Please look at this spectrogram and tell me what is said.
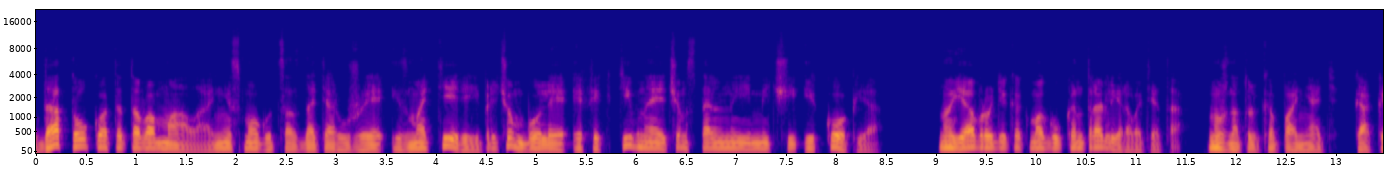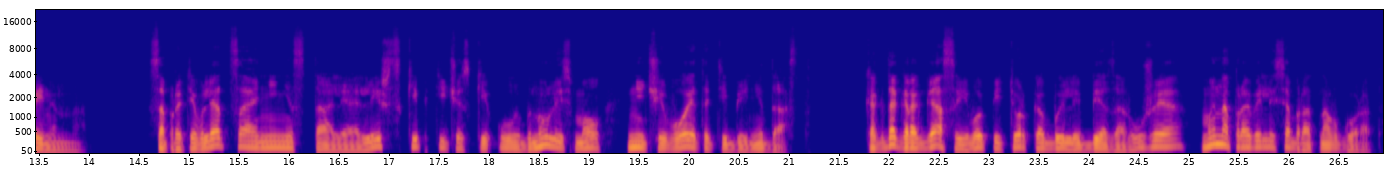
Да, толку от этого мало. Они смогут создать оружие из материи, причем более эффективное, чем стальные мечи и копья. Но я вроде как могу контролировать это. Нужно только понять, как именно. Сопротивляться они не стали, а лишь скептически улыбнулись, мол, ничего это тебе не даст. Когда Грагас и его пятерка были без оружия, мы направились обратно в город.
